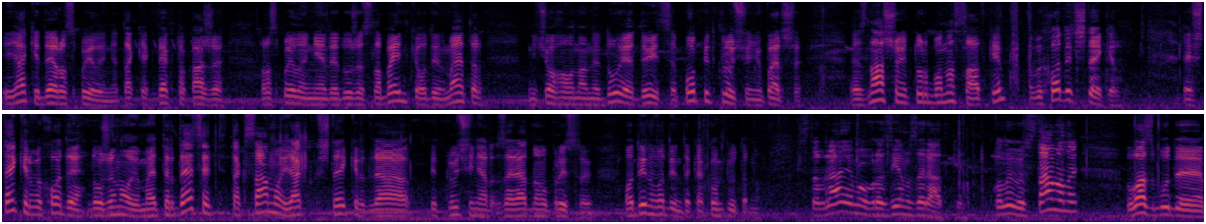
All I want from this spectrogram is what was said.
і як іде розпилення. Так як дехто каже, розпилення йде дуже слабеньке, один метр, нічого вона не дує. Дивіться, по підключенню перше. е, З нашої турбонасадки виходить штекер. Е, Штекер виходить довжиною 1,10 м, так само, як штекер для підключення зарядного пристрою. Один в один, така комп'ютерна. Вставляємо в роз'єм зарядки. Коли ви вставили, у вас буде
